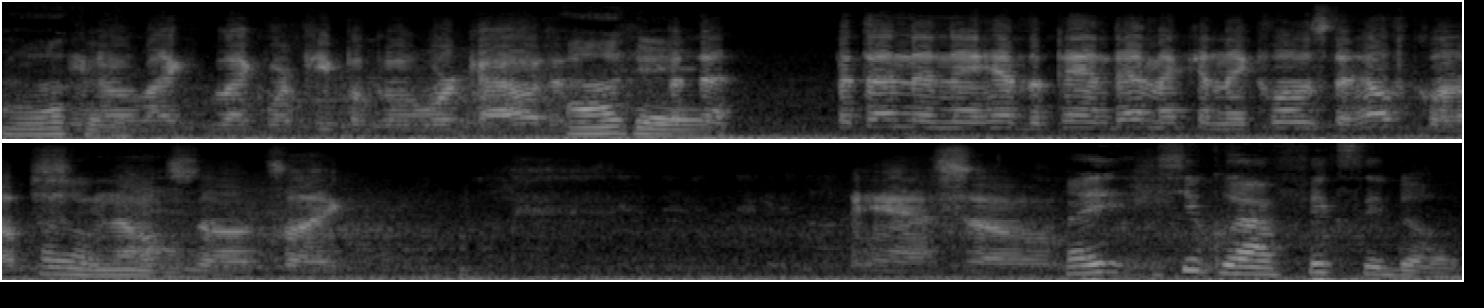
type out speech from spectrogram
Oh, okay. You know, like, like where people go work out. And, oh, okay. But, then, but then, then they have the pandemic and they close the health clubs, oh, you know, man. so it's like, yeah, so. But she could have fixed it though.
